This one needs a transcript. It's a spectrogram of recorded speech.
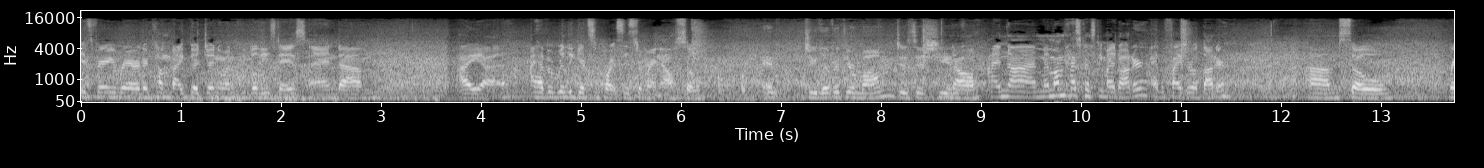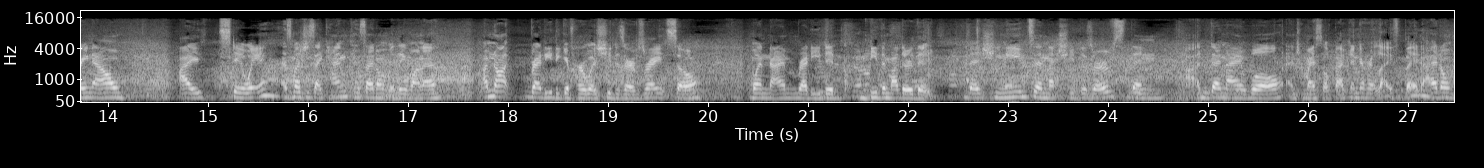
It's very rare to come by good, genuine people these days, and. Um, I, uh, I have a really good support system right now, so And do you live with your mom? Does is she? no, I'm not. My mom has custody of my daughter. I have a five-year-old daughter. Um, so right now, I stay away as much as I can because I don't really want to. I'm not ready to give her what she deserves, right? So when I'm ready to be the mother that that she needs and that she deserves, then uh, then I will enter myself back into her life. But I don't.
